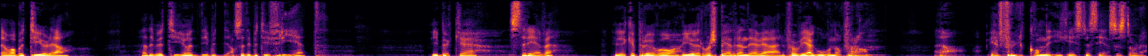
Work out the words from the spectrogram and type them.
Ja, hva betyr det, da? Ja, det betyr jo altså det betyr frihet. Vi bør ikke streve. Vi bør ikke prøve å gjøre oss bedre enn det vi er, for vi er gode nok for Han. Ja, Vi er fullkomne i Kristus Jesus, står det.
